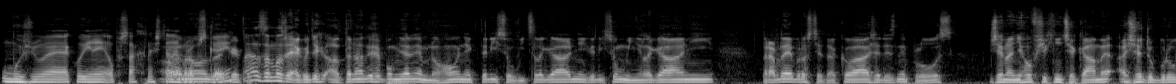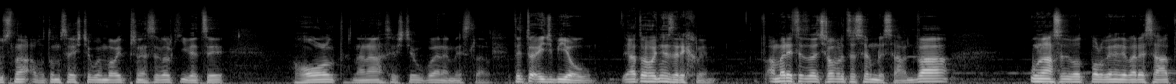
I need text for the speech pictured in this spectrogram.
umožňuje jako jiný obsah než ten Ale evropský. No, tak jako, a samozřejmě, jako těch alternativ je poměrně mnoho, některý jsou víc legální, některý jsou méně legální. Pravda je prostě taková, že Disney Plus, že na něho všichni čekáme a že do budoucna, a o tom se ještě budeme bavit, přinese velké věci, hold na nás ještě úplně nemyslel. Teď to HBO, já to hodně zrychlím. V Americe to začalo v roce 72, u nás je to od poloviny 90.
